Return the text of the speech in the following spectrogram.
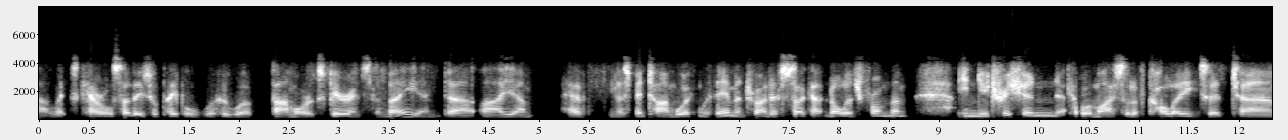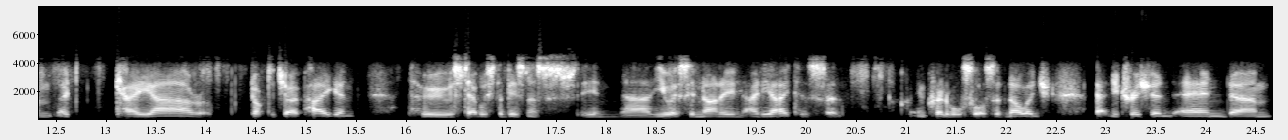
uh, Lex Carroll. So these were people who were far more experienced than me, and uh, I um, have you know spent time working with them and trying to soak up knowledge from them in nutrition. A couple of my sort of colleagues at um, at KER, Dr. Joe Pagan, who established the business in uh, the US in 1988, is an incredible source of knowledge about nutrition, and um,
